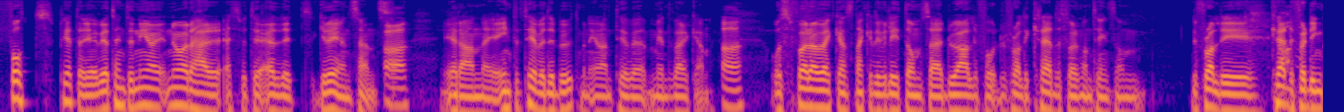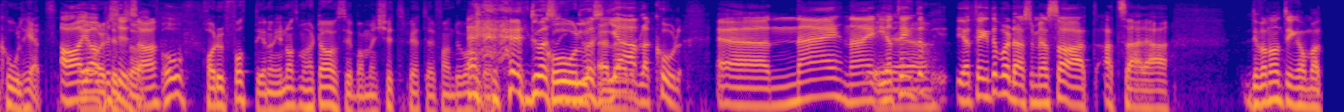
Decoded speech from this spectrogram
fått, Peter, jag vet inte, ni har, nu har det här SVT Edit-grejen sänts. Ja. Eran, eh, inte tv-debut, men eran tv-medverkan. Ja. Och så förra veckan snackade vi lite om så här, du, aldrig får, du får aldrig cred för någonting som du får aldrig cred för din coolhet. Ja, ja var typ precis. så. Ja. Har du fått det? Är det någon som har hört av sig och bara, men shit Peter, fan du var inte... Du är så, Cool, du är så eller? jävla cool. Eh, nej, nej. Jag, Yeah. tänkte, jag tänkte på det där som jag sa, att, att så här, eh, det var någonting om att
